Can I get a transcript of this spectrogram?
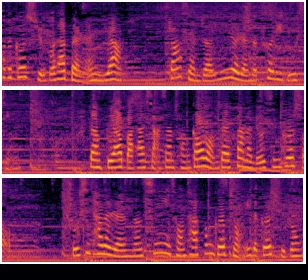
他的歌曲和他本人一样，彰显着音乐人的特立独行。但不要把他想象成高冷带范的流行歌手，熟悉他的人能轻易从他风格迥异的歌曲中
